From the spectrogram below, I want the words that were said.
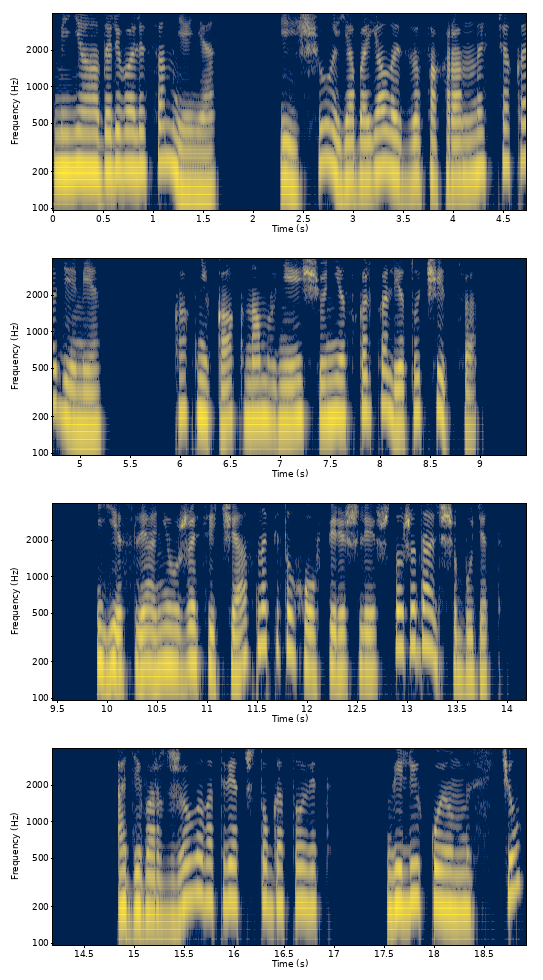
Меня одолевали сомнения. И еще я боялась за сохранность Академии. Как-никак нам в ней еще несколько лет учиться. Если они уже сейчас на петухов перешли, что же дальше будет? А Деварджила в ответ что готовит? Великую мстю?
